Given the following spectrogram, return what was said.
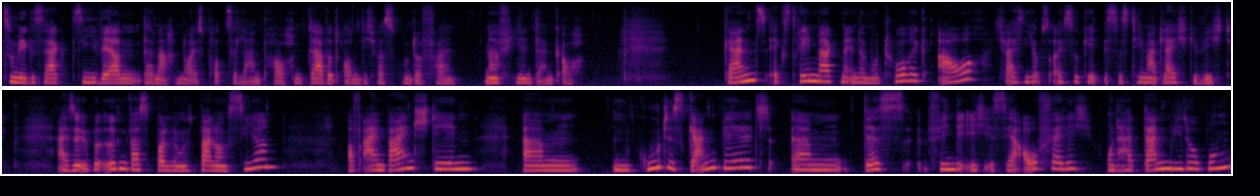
zu mir gesagt, Sie werden danach ein neues Porzellan brauchen. Da wird ordentlich was runterfallen. Na, vielen Dank auch. Ganz extrem merkt man in der Motorik auch, ich weiß nicht, ob es euch so geht, ist das Thema Gleichgewicht. Also über irgendwas balancieren, auf einem Bein stehen, ähm, ein gutes Gangbild, ähm, das finde ich ist sehr auffällig und hat dann wiederum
